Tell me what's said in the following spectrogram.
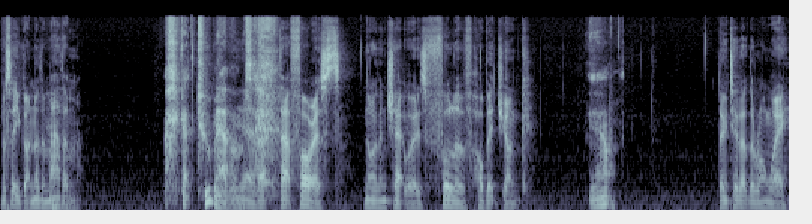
Looks like you've got another Mathom. I got two Mathoms. Yeah, that, that forest, Northern Chetwood, is full of hobbit junk. yeah. Don't take that the wrong way.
